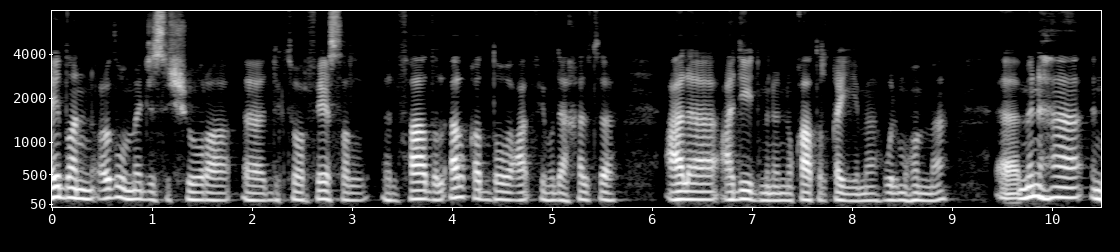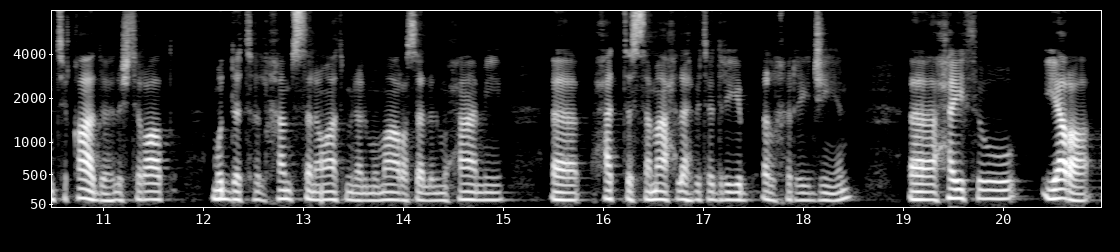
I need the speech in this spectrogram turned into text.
أيضا عضو مجلس الشورى آه، الدكتور فيصل الفاضل ألقى الضوء في مداخلته على عديد من النقاط القيمة والمهمة آه، منها انتقاده لاشتراط مدة الخمس سنوات من الممارسة للمحامي آه، حتى السماح له بتدريب الخريجين حيث يرى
